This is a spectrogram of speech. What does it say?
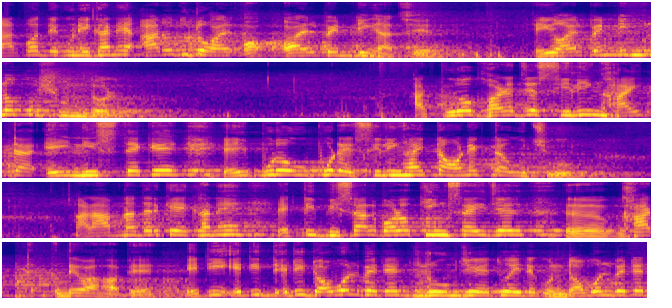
তারপর দেখুন, এখানে আরও দুটো অয়েল পেন্টিং আছে। এই অয়েল পেন্টিংগুলো খুব সুন্দর। আর পুরো ঘরের যে সিলিং হাইটটা এই নিচ থেকে এই পুরো উপরে সিলিং হাইটটা অনেকটা উঁচু। আর আপনাদেরকে এখানে একটি বিশাল বড় কিং সাইজের খাট দেওয়া হবে। এটি এটি এটি ডবল বেডের রুম যেহেতু, এই দেখুন ডবল বেডের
